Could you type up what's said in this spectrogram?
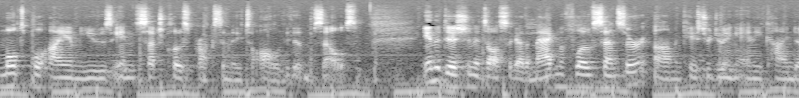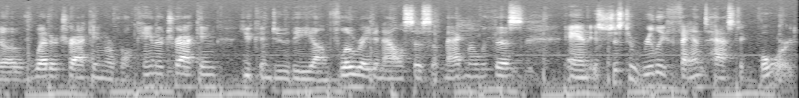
multiple IMUs in such close proximity to all of themselves. In addition, it's also got a magma flow sensor. Um, in case you're doing any kind of weather tracking or volcano tracking, you can do the um, flow rate analysis of magma with this. And it's just a really fantastic board.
